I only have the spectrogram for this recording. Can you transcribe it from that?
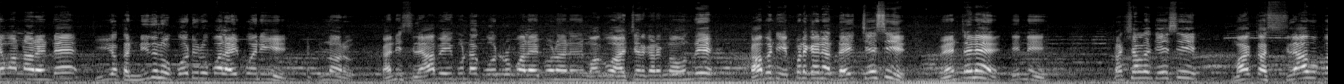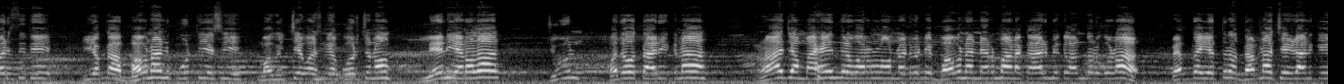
ఏమన్నారంటే ఈ యొక్క నిధులు కోటి రూపాయలు అయిపోయినాయి అంటున్నారు. కానీ స్లాబ్ వేయకుండా కోటి రూపాయలు అయిపోవడం అనేది మాకు ఆశ్చర్యకరంగా ఉంది. కాబట్టి ఇప్పటికైనా దయచేసి వెంటనే దీన్ని ప్రక్షాళన చేసి మా యొక్క స్లాబ్ పరిస్థితి ఈ యొక్క భవనాన్ని పూర్తి చేసి మాకు ఇచ్చేవలసిందిగా కోరుచున్నాం. లేని ఎడల జూన్ పదవ తారీఖున రాజ మహేంద్రవరంలో ఉన్నటువంటి భవన నిర్మాణ కార్మికులందరూ కూడా పెద్ద ఎత్తున ధర్నా చేయడానికి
